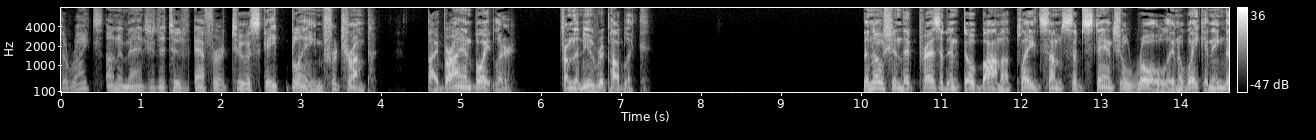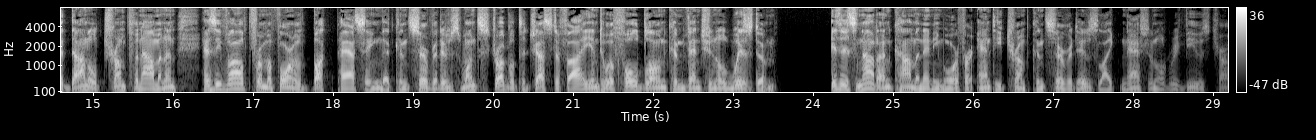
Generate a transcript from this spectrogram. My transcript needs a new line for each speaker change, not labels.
The Right's Unimaginative Effort to Escape Blame for Trump by Brian Beutler from the New Republic. The notion that President Obama played some substantial role in awakening the Donald Trump phenomenon has evolved from a form of buck passing that conservatives once struggled to justify into a full blown conventional wisdom. It is not uncommon anymore for anti Trump conservatives like National Review's Charles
